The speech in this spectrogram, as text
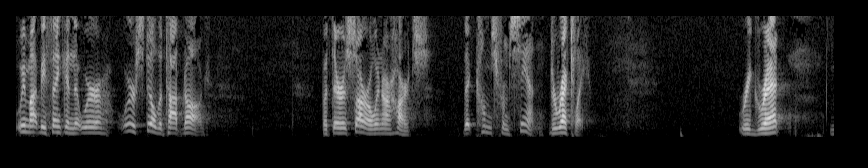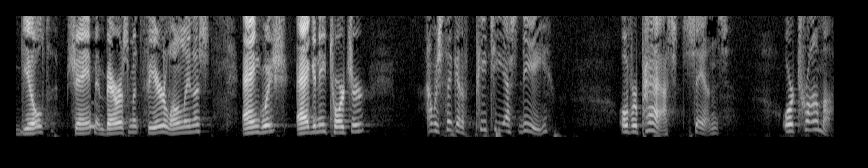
we might be thinking that we're, we're still the top dog. But there is sorrow in our hearts that comes from sin directly. Regret, guilt, shame, embarrassment, fear, loneliness, anguish, agony, torture, I was thinking of PTSD over past sins or trauma.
